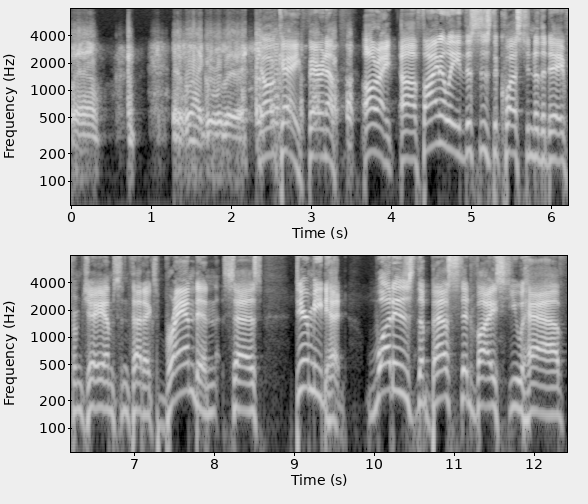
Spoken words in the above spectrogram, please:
Well, let's not go there. okay, fair enough. All right. Uh, finally, this is the question of the day from JM Synthetics. Brandon says, "Dear Meathead, what is the best advice you have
